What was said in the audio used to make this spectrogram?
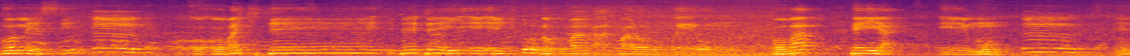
gomesi mm. oba kite- kiteeteeyi e- ekikuluka kubanga atwala olugoye lumu oba peya emu Mm, eh?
